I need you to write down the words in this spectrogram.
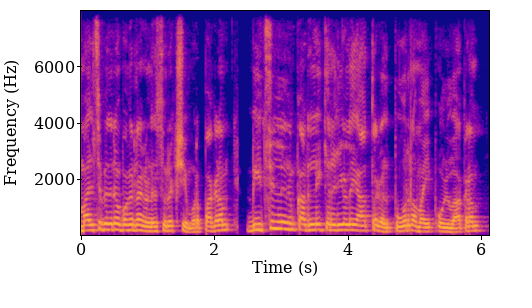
മത്സ്യബന്ധന ഉപകരണങ്ങളുടെ സുരക്ഷയും ഉറപ്പാക്കണം. ബീച്ചിൽ നിന്നും കടലിലേക്ക് ഇറങ്ങിയുള്ള യാത്രകൾ പൂർണമായി ഒഴിവാക്കണം.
